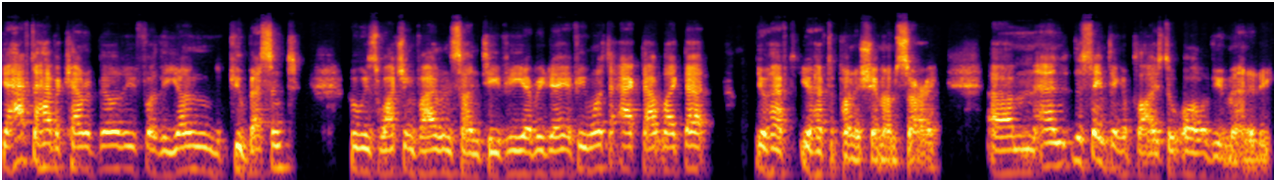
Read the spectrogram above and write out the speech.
You have to have accountability for the young pubescent who is watching violence on TV every day. If he wants to act out like that, you have to, you have to punish him. I'm sorry. Um, and the same thing applies to all of humanity.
